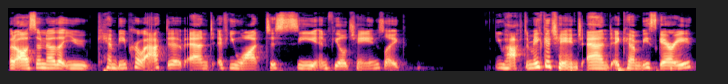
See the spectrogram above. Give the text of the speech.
but also know that you can be proactive and if you want to see and feel change, like you have to make a change and it can be scary,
